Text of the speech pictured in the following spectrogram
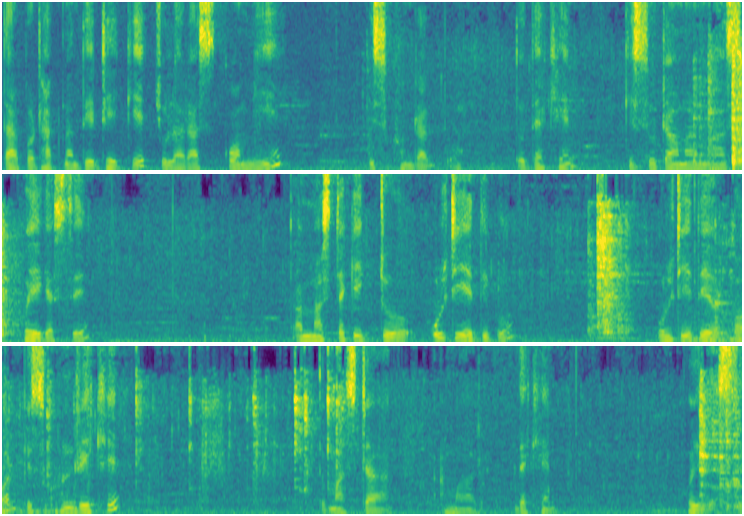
তারপর ঢাকনা দিয়ে ঢেকে চুলার আঁচ কমিয়ে কিছুক্ষণ রাখব। তো দেখেন কিছুটা আমার মাছ হয়ে গেছে। আমি মাছটাকে একটু উল্টিয়ে দিব। উল্টিয়ে দেওয়ার পর কিছুক্ষণ রেখে তো মাছটা আমার দেখেন হয়ে গেছে।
